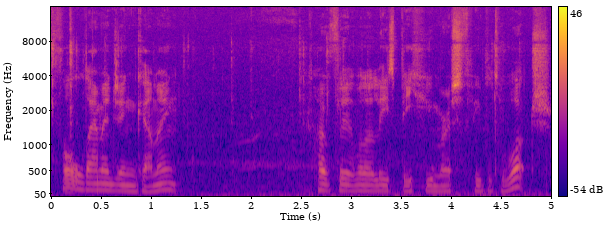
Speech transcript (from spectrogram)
Full damage incoming. Hopefully it will at least be humorous for people to watch.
